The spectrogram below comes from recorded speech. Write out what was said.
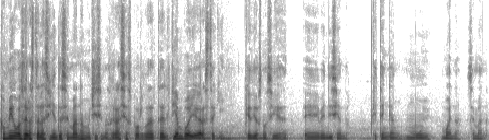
Conmigo va a ser hasta la siguiente semana. Muchísimas gracias por darte el tiempo de llegar hasta aquí. Que Dios nos siga eh, bendiciendo. Que tengan muy buena semana.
